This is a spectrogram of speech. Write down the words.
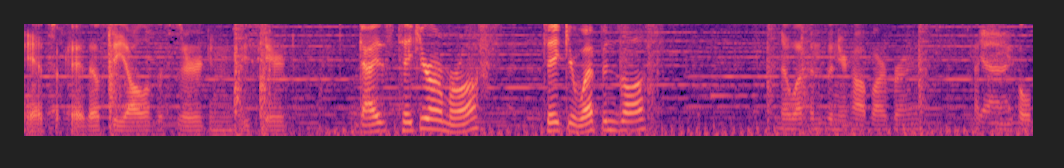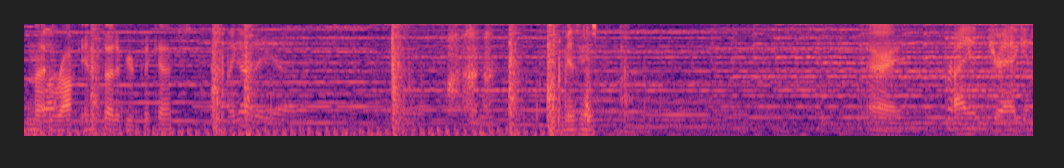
Yeah, it's okay. They'll see all of us Zerg and be scared. Guys, take your armor off. Take your weapons off. No weapons in your hotbar, Brian. I see you holding that rock inside of your pickaxe. I got a. Uh, Amazing. Alright. Ryan Dragon.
